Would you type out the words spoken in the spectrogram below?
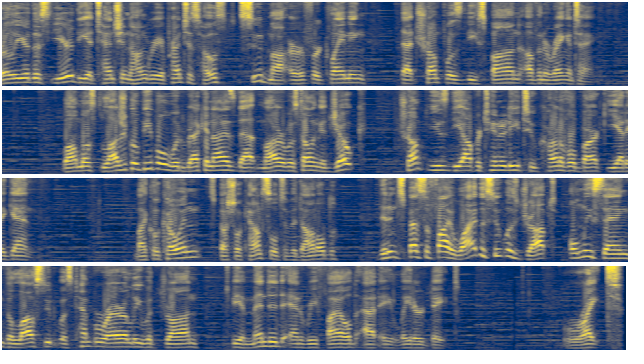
Earlier this year, the attention hungry apprentice host sued Maher for claiming that Trump was the spawn of an orangutan. While most logical people would recognize that Maher was telling a joke, Trump used the opportunity to carnival bark yet again. Michael Cohen, special counsel to the Donald, didn't specify why the suit was dropped, only saying the lawsuit was temporarily withdrawn to be amended and refiled at a later date. Right.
